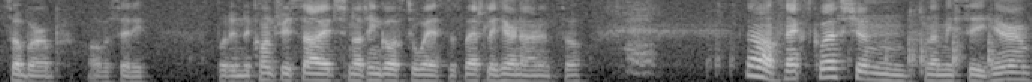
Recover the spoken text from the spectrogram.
suburb of a city. But in the countryside, nothing goes to waste, especially here in Ireland. So, now next question. Let me see here.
